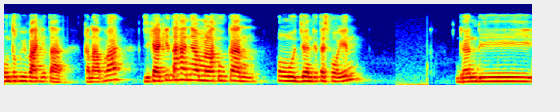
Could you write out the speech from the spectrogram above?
untuk pipa kita. Kenapa? Jika kita hanya melakukan pengujian di test point dan di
